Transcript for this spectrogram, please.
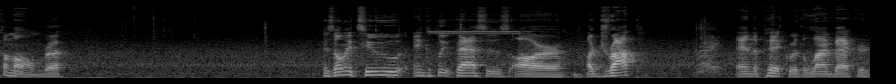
Come on, bruh. His only two incomplete passes are a drop and the pick where the linebacker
